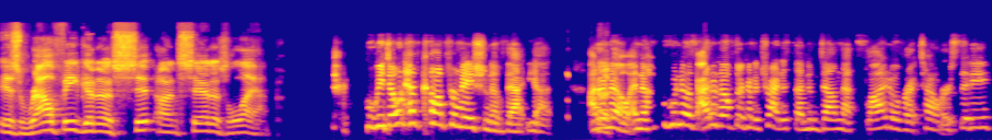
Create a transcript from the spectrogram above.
Is Ralphie going to sit on Santa's lap? We don't have confirmation of that yet. I don't know. And who knows? I don't know if they're going to try to send him down that slide over at Tower City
